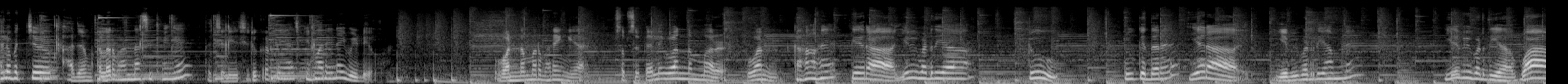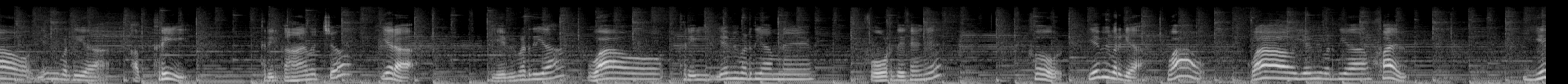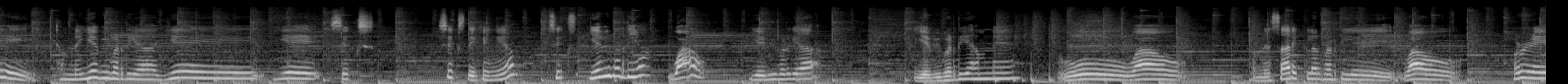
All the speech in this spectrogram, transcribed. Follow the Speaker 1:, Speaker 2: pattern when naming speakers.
Speaker 1: Hello बच्चों, आज हम कलर भरना सीखेंगे। तो चलिए शुरू करते हैं आज की हमारी नई वीडियो। वन नंबर भरेंगे आज। सबसे पहले वन नंबर वन कहाँ है? रहा, ये भी भर दिया। टू टू किधर है? ये रहा, ये भी भर दिया हमने। ये भी भर दिया। वाह ये भी भर दिया। अब थ्री थ्री कहाँ है बच्चों? ये रहा, ये भी भर दिया। वाह थ्री ये भी भर दिया हमने। फोर देखेंगे। फोर ये भी भर गया। वाह वाह ये भी भर दिया। फाइव ये, हमने ये भी भर दिया, ये ये सिक्स सिक्स देखेंगे अब सिक्स ये भी भर दिया वाओ ये भी भर गया, ये भी भर दिया हमने, ओ वाओ हमने सारे कलर भर दिए वाओ हुर्रे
